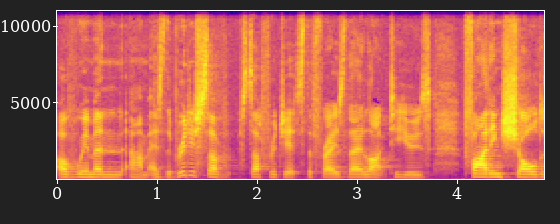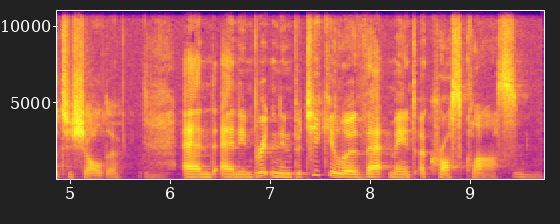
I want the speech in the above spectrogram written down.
of women, um, as the British suffragettes, the phrase they like to use, fighting shoulder to shoulder. Mm. And, and in Britain in particular, that meant across class. Mm.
